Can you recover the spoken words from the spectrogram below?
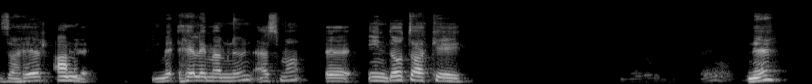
ظاهر خیلی ممنون اسما. این دوتا که نه؟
